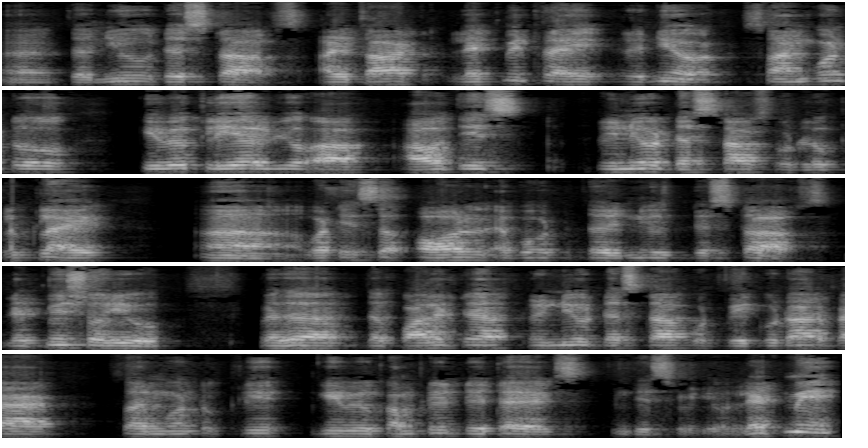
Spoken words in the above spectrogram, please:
uh, the new desktops. I thought let me try renewed. So I'm going to give a clear view of how these renewed desktops would look, look like uh, what is all about the renewed desktops. Let me show you whether the quality of renewed desktop would be good or bad. So I'm going to give you complete details in this video. Let me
